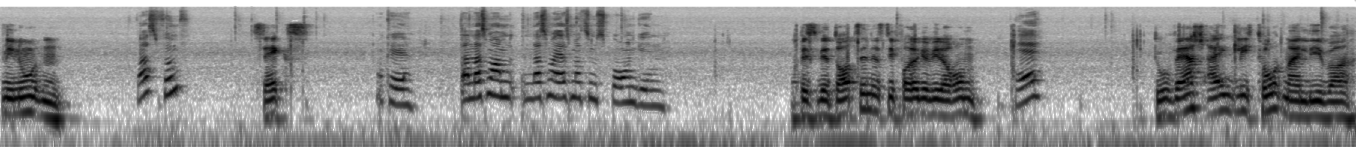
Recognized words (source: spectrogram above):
Minuten. Was? Fünf? Sechs. Okay. Dann lass mal, lass mal erstmal zum Spawn gehen. Bis wir dort sind, ist die Folge wieder rum. Hä? Du wärst eigentlich tot, mein Lieber.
